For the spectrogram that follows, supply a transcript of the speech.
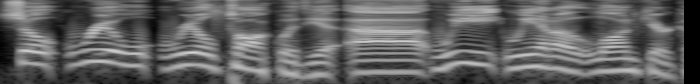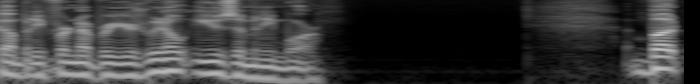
So real, real talk with you. Uh, we we had a lawn care company for a number of years. We don't use them anymore. But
